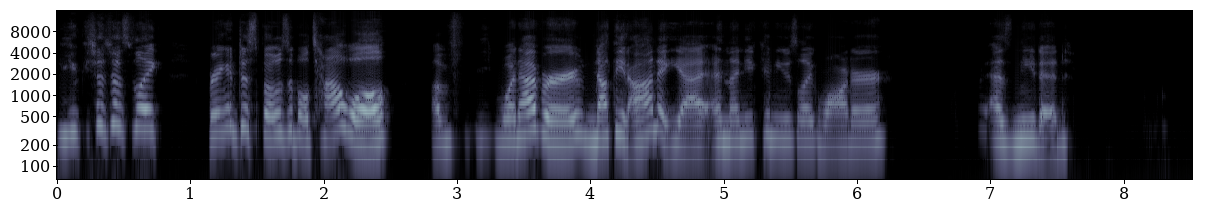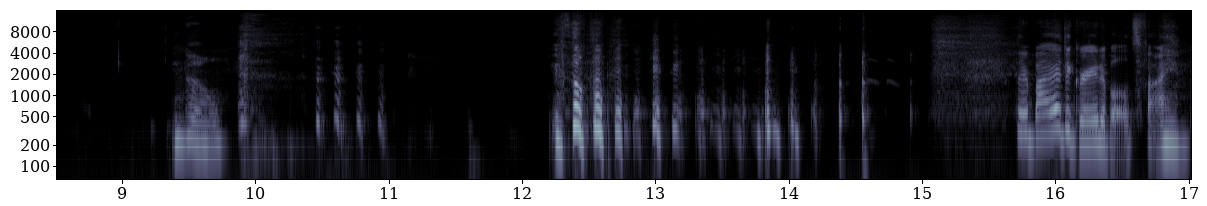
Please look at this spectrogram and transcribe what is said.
You should just like bring a disposable towel of whatever, nothing on it yet, and then you can use like water as needed. No. They're biodegradable. It's fine.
